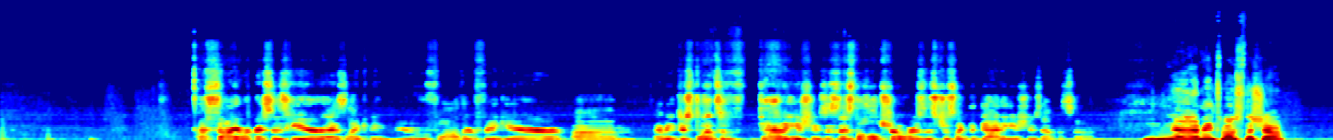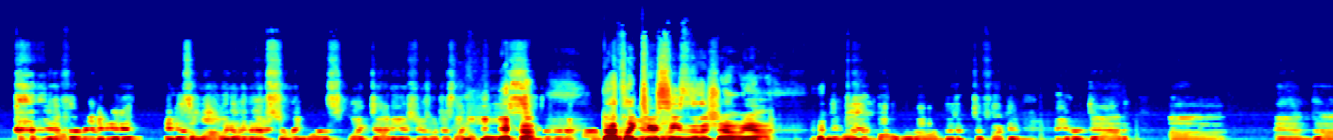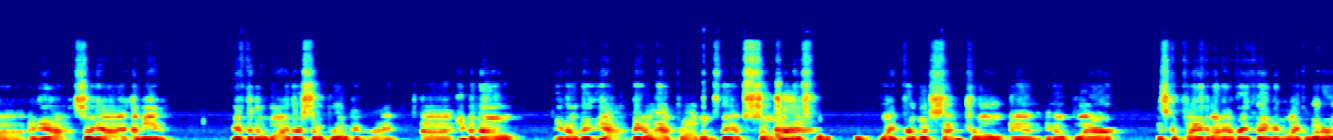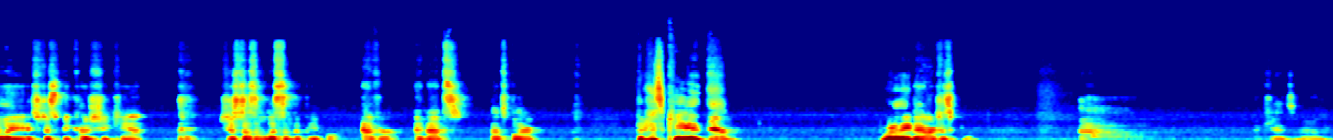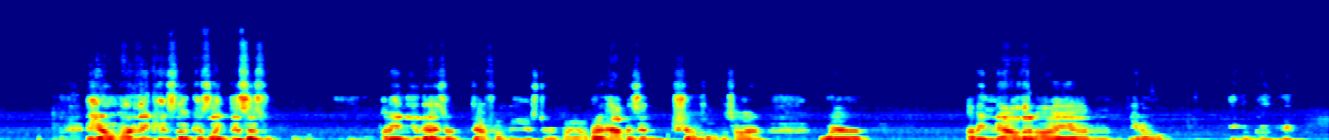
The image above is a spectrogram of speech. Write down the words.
Cyrus is here as like a new father figure. Um, I mean, just lots of daddy issues. Is this the whole show, or is this just like the daddy issues episode? No, I mean it's most of the show. yeah, it, it, it is a lot. We don't even have Serena's like daddy issues, which is like a whole Yeah. season and a half. That's like two seasons of the show. Yeah. William, get William Baldwin on to, to fucking be her dad, uh, and uh, and yeah, so yeah, I, I mean, we have to know why they're so broken, right? Uh, even though you know they yeah they don't have problems, they have so much. It's white, white privilege central, and you know Blair is complaining about everything, and like literally, it's just because she can't, she just doesn't listen to people ever, and that's that's Blair. They're just kids. Yeah. What are they now? they are just The kids, man. You know, are they kids? Because like this is, I mean, you guys are definitely used to it by now, but it happens in shows all the time, where, I mean, now that I am, you know,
